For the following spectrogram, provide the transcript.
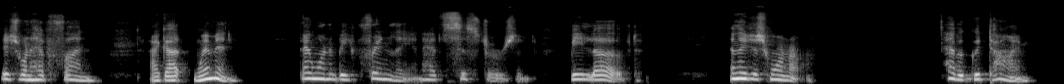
They just want to have fun. I got women They want to be friendly and have sisters and be loved. And they just want to have a good time.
